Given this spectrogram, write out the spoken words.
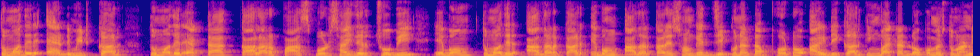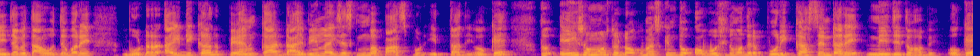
তোমাদের অ্যাডমিট কার্ড তোমাদের একটা কালার পাসপোর্ট সাইজের ছবি এবং তোমাদের আধার কার্ড এবং আধার কার্ডের সঙ্গে যে কোনো একটা ফটো আইডি কার্ড কিংবা একটা ডকুমেন্টস তোমরা নিয়ে যাবে, তা হতে পারে voter ID card PAN card driving licence কিংবা পাসপোর্ট ইত্যাদি ওকে তো এই সমস্ত ডকুমেন্টস কিন্তু অবশ্যই তোমাদের পরীক্ষা সেন্টারে নিয়ে যেতে হবে ওকে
